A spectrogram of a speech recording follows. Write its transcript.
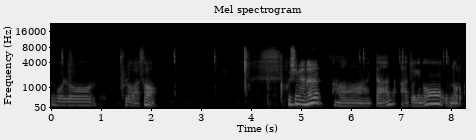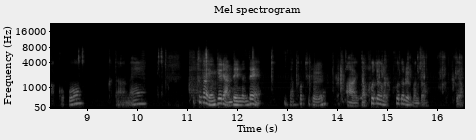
이걸로 불러와서 보시면은 어, 일단 아두이노 우노로 바꾸고 그 다음에 포트가 연결이 안 돼 있는데 일단 포트를 아 일단 코드 코드를 먼저 볼게요.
